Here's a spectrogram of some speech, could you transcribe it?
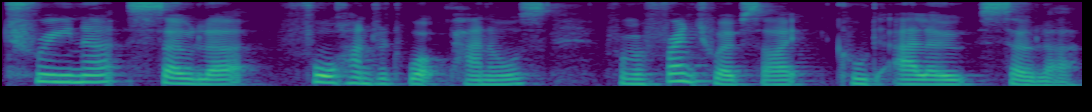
Trina Solar 400 watt panels from a French website called Allo Solar.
